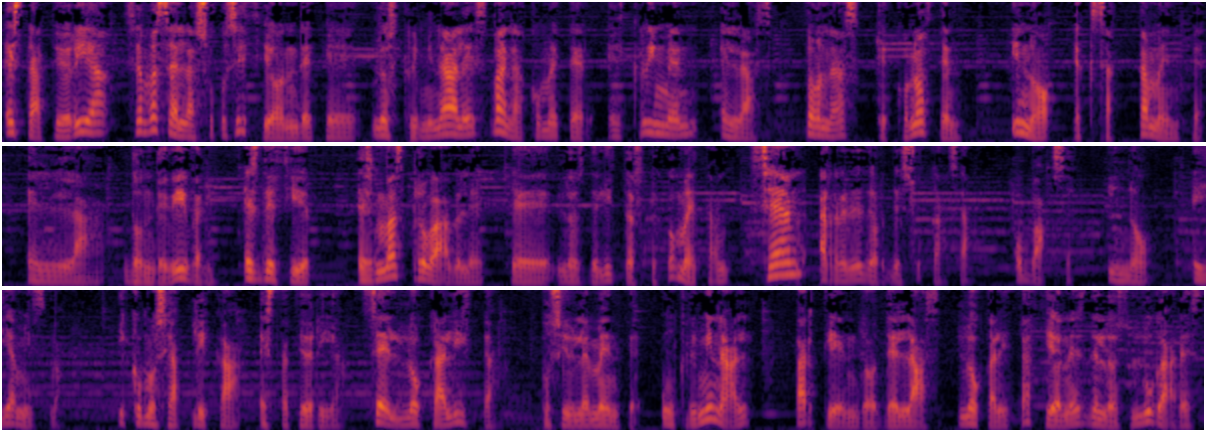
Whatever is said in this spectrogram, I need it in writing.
Esta teoría se basa en la suposición de que los criminales van a cometer el crimen en las zonas que conocen y no exactamente en la donde viven. Es decir, es más probable que los delitos que cometan sean alrededor de su casa o base y no ella misma. ¿Y cómo se aplica esta teoría? Se localiza posiblemente un criminal partiendo de las localizaciones de los lugares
